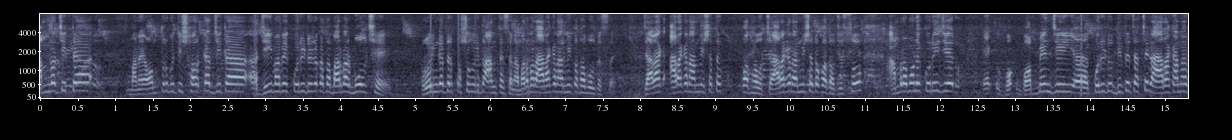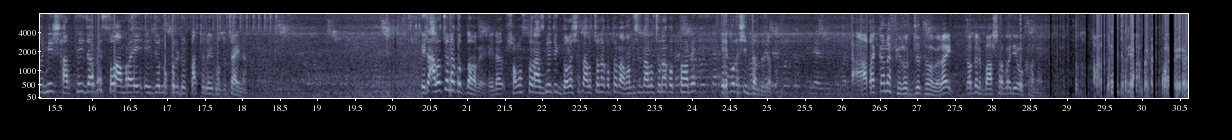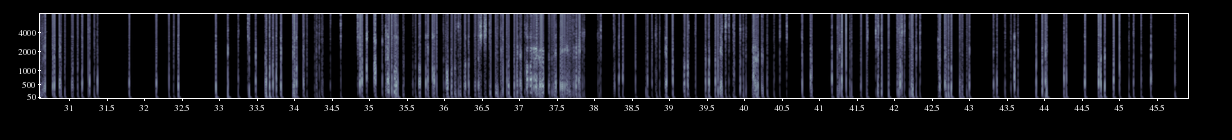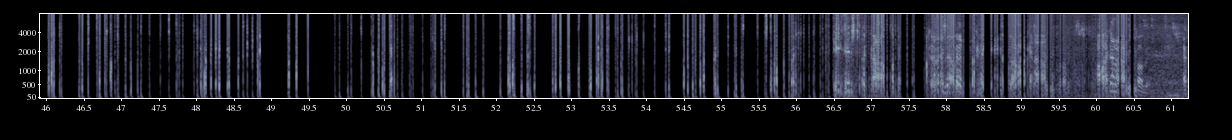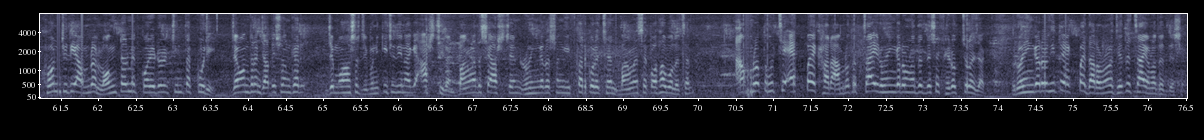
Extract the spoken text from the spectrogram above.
আমরা যেটা মানে অন্তর্বর্তী সরকার যেটা, যেইভাবে করিডোরের কথা বারবার বলছে, রোহিঙ্গাদের প্রসঙ্গ কিন্তু আনতেছে না, বারবার আরাকান আর্মির কথা বলতেছে। যারা আরাকান আর্মির সাথে কথা হচ্ছে, আরাকান আর্মির সাথে কথা হচ্ছে। সো আমরা মনে করি যে গভর্নমেন্ট যেই করিডোর দিতে চাচ্ছে আরাকান আর্মির স্বার্থেই যাবে। সো আমরা এই- জন্য করিডোর আসলে এই করতে চাই না। এটা আলোচনা করতে হবে। এটা সমস্ত রাজনৈতিক দলের সাথে আলোচনা করতে হবে, আমাদের সাথে আলোচনা করতে হবে। এরপরে সিদ্ধান্ত যাব। আরাকানে ফেরত যেতে হবে রাইট তাদের বাসা বাড়ি ওখানে। আরাকান আর্মি পাবে। এখন যদি আমরা লং টার্মে করিডোরের চিন্তা করি, যেমন ধরেন জাতিসংঘের যে মহাসচিব, উনি কিছুদিন আগে আসছিলেন, বাংলাদেশে আসছেন, রোহিঙ্গাদের সঙ্গে ইফতার করেছেন, বাংলাদেশে কথা বলেছেন। আমরা তো হচ্ছে এক পায়ে খাড়া, আমরা তো চাই রোহিঙ্গারা ওনাদের দেশে ফেরত চলে যাক। রোহিঙ্গারাও কিন্তু এক পায়ে দাঁড়ানো ওনারা যেতে চায় ওনাদের দেশে।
